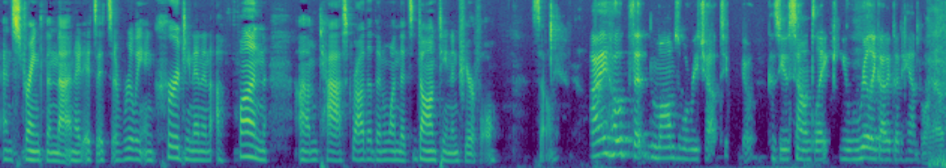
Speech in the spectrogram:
and strength in that. And it, it's, it's a really encouraging and a fun um, task rather than one that's daunting and fearful. So I hope that moms will reach out to you because you sound like you really got a good handle on it.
